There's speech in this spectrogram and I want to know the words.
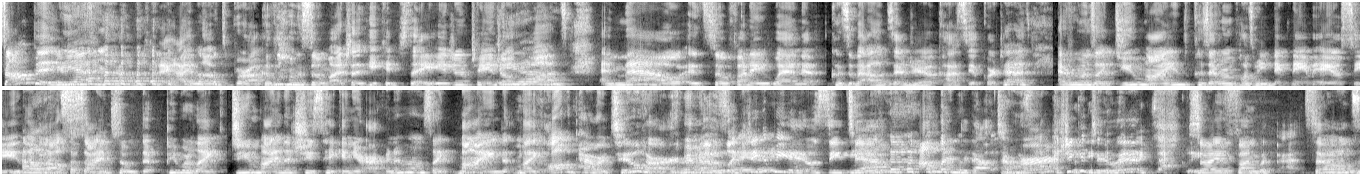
stop it you're Yeah. using no, I'm kidding. i loved barack obama so much that he could say agent of change all Yeah. he wants and now it's so funny when, because of Alexandria Ocasio Cortez, everyone's like, "Do you mind?" Because everyone calls me nickname AOC. Like Oh, that's I'll so sign. funny. So the, people are like, "Do you mind that she's taken your acronym?" I was like, "Mind." I'm like, "All the power to her." I was Right, like, right, "She right. could be AOC too. Yeah. I'll lend it out to her. She could do it." exactly. So I have fun with that. So That's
